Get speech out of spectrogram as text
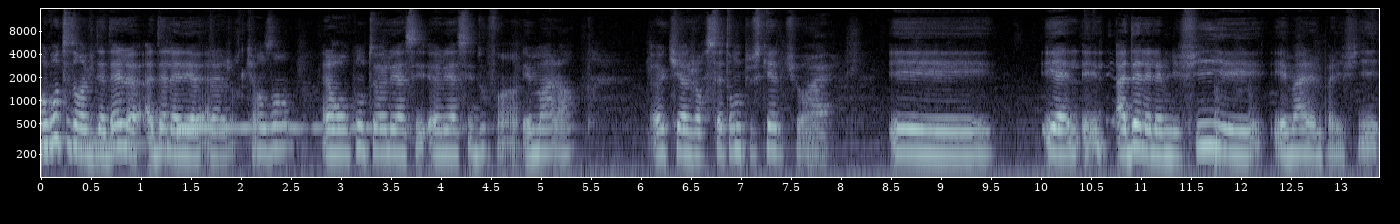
En gros, t'es dans la vie d'Adèle. Adèle, elle, a genre 15 ans. Elle rencontre, elle est assez, elle est assez douce, enfin, Emma là, euh, qui a genre 7 ans de plus qu'elle, tu vois. Et, et, elle, et Adèle, elle aime les filles et, et Emma, elle aime pas les filles.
